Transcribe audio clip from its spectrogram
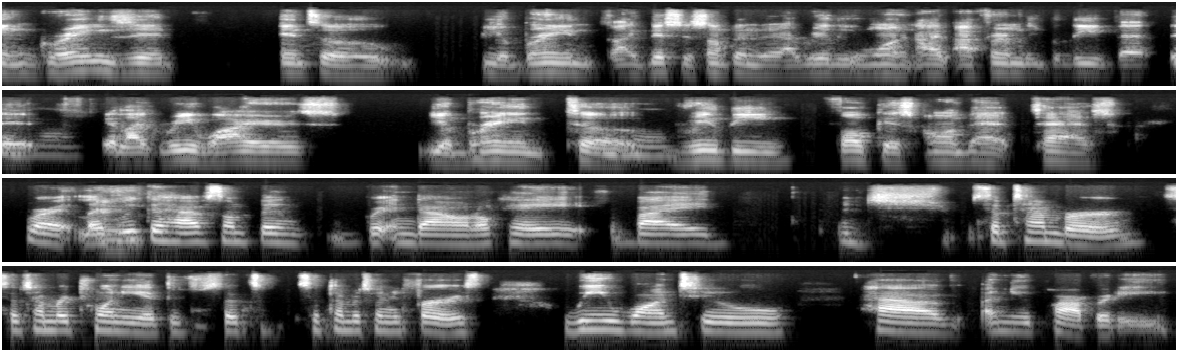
ingrains it into your brain. Like this is something that I really want. I, I firmly believe that it, mm-hmm. it like rewires your brain to mm-hmm. really focus on that task. Right. Like and, we could have something written down, okay, by September, September 20th, September 21st, we want to have a new property.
